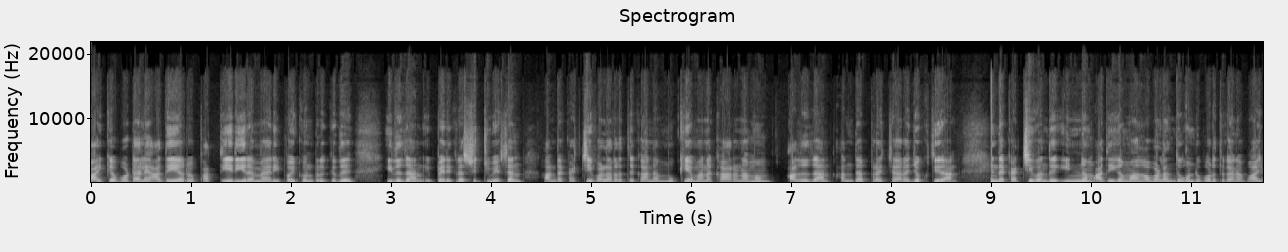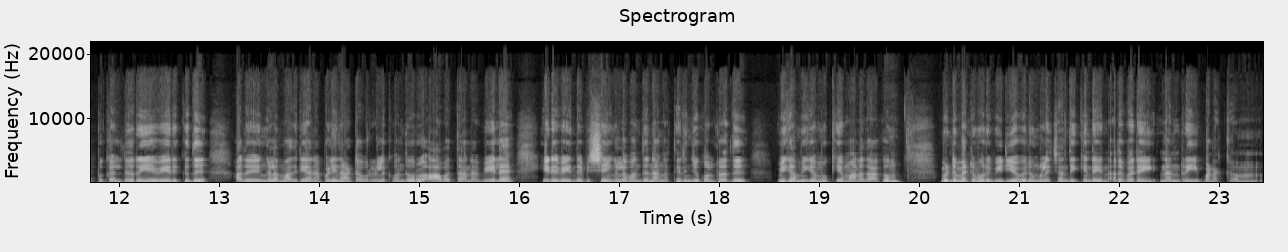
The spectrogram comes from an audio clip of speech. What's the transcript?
வாய்க்க போட்டாலே அதே ஒரு பத்தி எரியிற மாதிரி போய்க்கொண்டிருக்குது. இதுதான் இப்போ இருக்கிற சுச்சுவேஷன் அந்த கட்சி வளர்கிறதுக்கான முக்கியமான காரணமும் அதுதான். அந்த பிரச்சார யுக்தி தான் இந்த கட்சி வந்து இன்னும் அதிகமாக வளர்ந்து கொண்டு போகிறதுக்கான வாய்ப்புகள் நிறையவே இருக்குது. அது எங்களை மாதிரியான வெளிநாட்டவர்களுக்கு வந்து ஒரு ஆபத்தான வேலை. எனவே இந்த விஷயங்களை வந்து நாங்கள் தெரிஞ்சு கொள்வது மிக மிக முக்கியமானதாகும். மீண்டும் மற்றும் ஒரு வீடியோவில் உங்களை சந்திக்கின்றேன். அதுவரை நன்றி வணக்கம்.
